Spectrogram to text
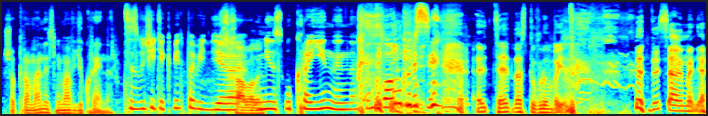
що про мене знімав Юкрейнер. Це звучить як відповідь е, Схавали. міс України на цьому конкурсі. Це наступне моє досягнення.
